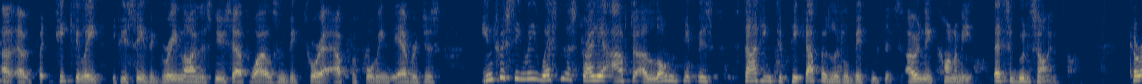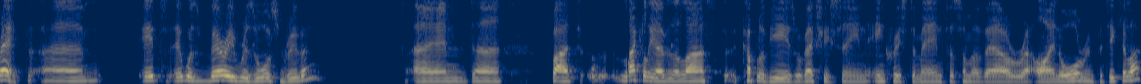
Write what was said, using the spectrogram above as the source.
uh, uh, particularly if you see the green line as New South Wales and Victoria outperforming the averages. Interestingly, Western Australia, after a long dip, is starting to pick up a little bit with its own economy. That's a good sign. Correct. Um, it's it was very resource driven, and uh, but luckily over the last couple of years we've actually seen increased demand for some of our uh, iron ore in particular,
